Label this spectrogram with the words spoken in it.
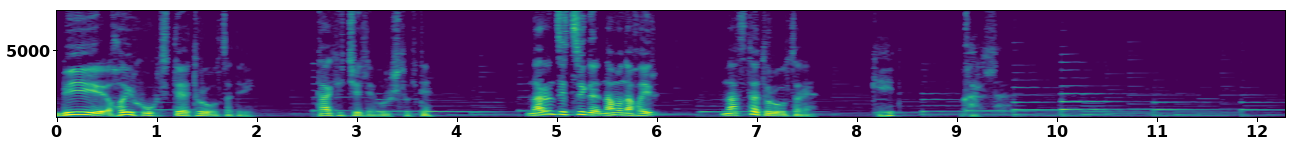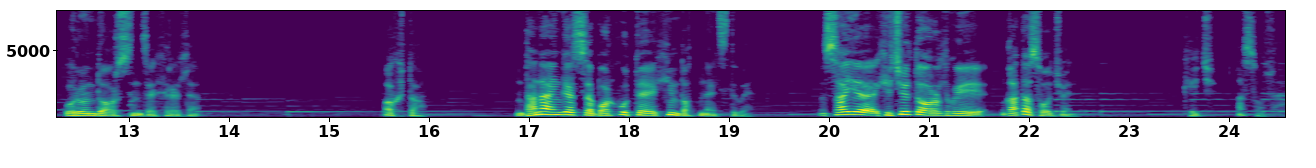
би хоёр хүүхэдтэй төр уулзаад ирье. Та хичээлээ өргөжлүүлдэ. Наран цэцэг намуна хоёр надтай төр уулзаарай гэд гарлаа. Өрөөндөө орсон захирал Огтоо. Танаа ангиас борхүүтэй хэн дотн найздаг вэ? Сая хичээлдээ орлогүй гадаа сууж байна гэж асуулаа.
